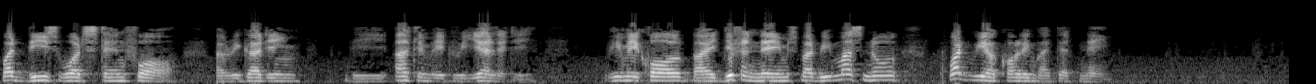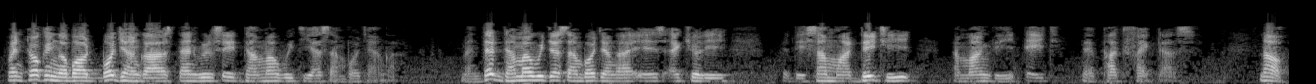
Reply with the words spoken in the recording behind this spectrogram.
what these words stand for uh, regarding the ultimate reality. We may call by different names, but we must know what we are calling by that name. When talking about Bojjhangas, then we'll say Dhamma Vicaya Sambojjhanga. And that Dhamma Vicaya Sambojjhanga is actually the samma Samadhi among the eight uh, path factors. Now,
